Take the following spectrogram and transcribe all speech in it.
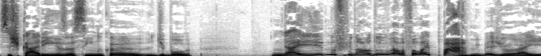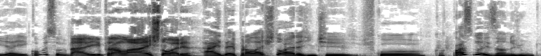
esses carinhos assim, nunca. de boa. E aí, no final do. Ela falou e pá, me beijou. Aí, aí começou. Daí pra lá a história. Aí daí pra lá a história. A gente ficou qu- quase dois anos juntos.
